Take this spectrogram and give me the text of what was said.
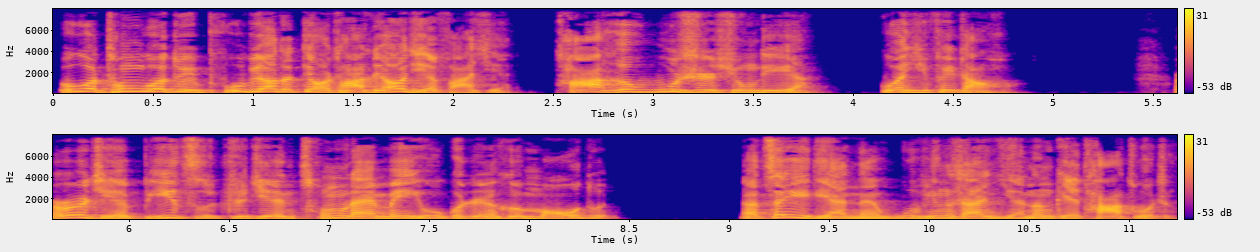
不过通过对蒲彪的调查了解，发现他和吴氏兄弟呀关系非常好，而且彼此之间从来没有过任何矛盾。”那这一点呢，吴平山也能给他作证。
